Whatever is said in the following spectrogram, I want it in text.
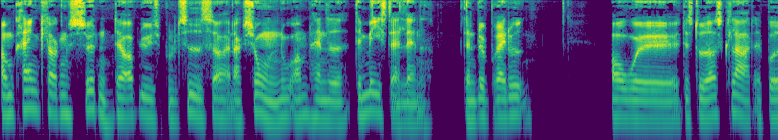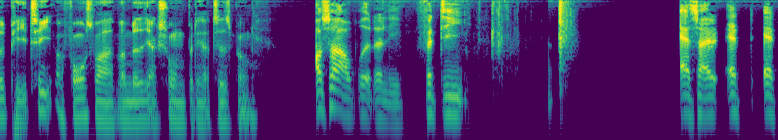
Omkring klokken 17, der oplyste politiet så, at aktionen nu omhandlede det meste af landet. Den blev bredt ud. Og øh, det stod også klart, at både PET og Forsvaret var med i aktionen på det her tidspunkt. Og så afbryder der lige, fordi altså, at, at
